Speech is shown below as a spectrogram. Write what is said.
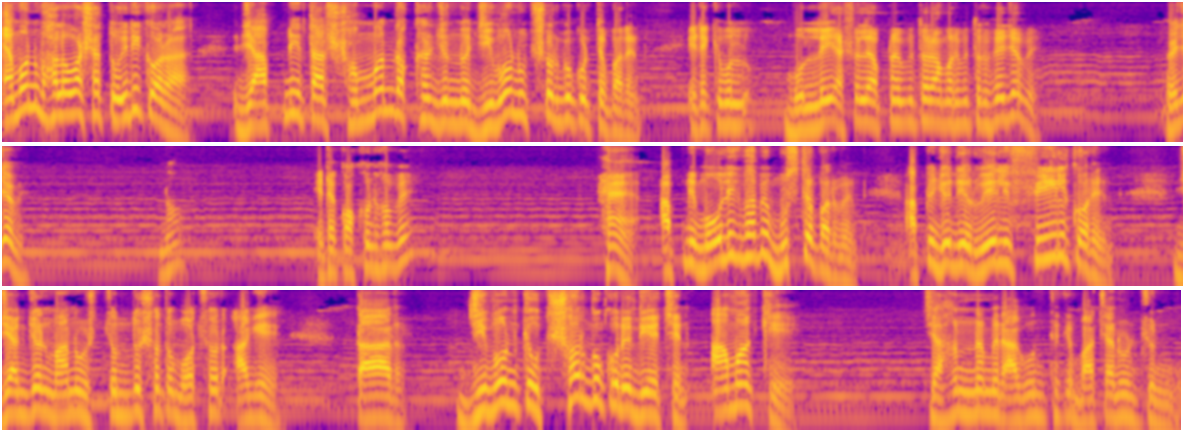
এমন ভালোবাসা তৈরি করা যে আপনি তার সম্মান রক্ষার জন্য জীবন উৎসর্গ করতে পারেন। এটা কেবল বললেই আসলে আপনার ভিতরে আমার ভিতরে হয়ে যাবে? হয়ে যাবে? ন এটা কখন হবে? হ্যাঁ আপনি মৌলিকভাবে বুঝতে পারবেন। আপনি যদি রিয়েলি ফিল করেন যে একজন মানুষ চোদ্দ শত বছর আগে তার জীবনকে উৎসর্গ করে দিয়েছেন আমাকে জাহান্নামের আগুন থেকে বাঁচানোর জন্য,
